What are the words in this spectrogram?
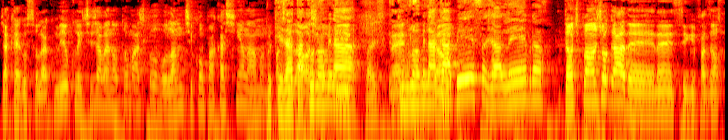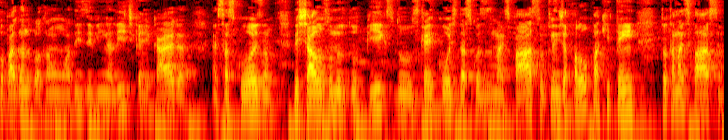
já carrega o celular comigo, o cliente já vai no automático. Eu vou lá não te comprar a caixinha lá, mano. Porque já tá eu com o nome na, né? com o nome na Então- cabeça, já lembra. Então, tipo, é uma jogada, é, né? Seguir fazer umas propagandas, colocar um adesivinho ali de que recarga, essas coisas. Deixar os números do Pix, dos QR Code, das coisas mais fácil. O cliente já falou, opa, aqui tem, então tá mais fácil.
